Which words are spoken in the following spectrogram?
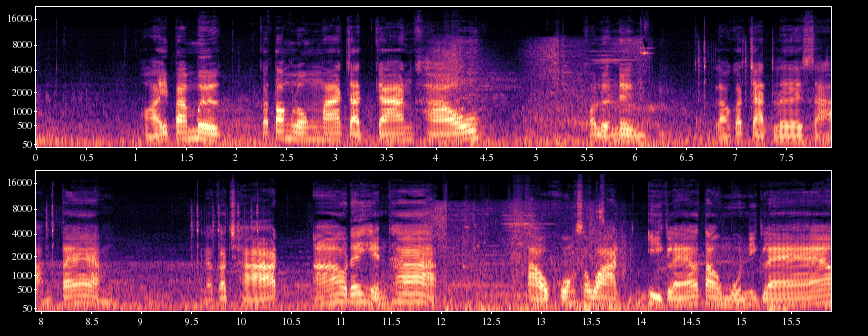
3 หอยปลาหมึก ก็ต้องลงมาจัดการเขาเขาเหลือหนึ่งเราก็จัดเลย 3 แต้ม แล้วก็ชาร์จอ้าวได้เห็นท่า เต่าควงสวัสดอีกแล้วเต่าหมุนอีกแล้ว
